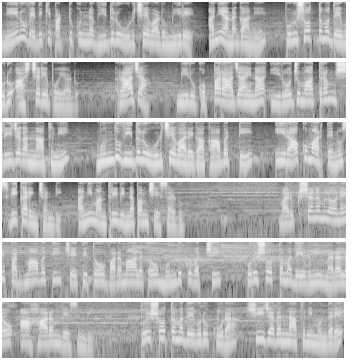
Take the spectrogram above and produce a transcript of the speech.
నేను వెదికి పట్టుకున్న వీధులు ఊడ్చేవాడు మీరే అని అనగానే పురుషోత్తమ దేవుడు ఆశ్చర్యపోయాడు. రాజా మీరు గొప్ప రాజా అయినా ఈరోజు మాత్రం శ్రీజగన్నాథుని ముందు వీధులు ఊడ్చేవారేగా కాబట్టి ఈ రాకుమార్తెను స్వీకరించండి అని మంత్రి విన్నపం చేశాడు. మరుక్షణంలోనే పద్మావతి చేతితో వరమాలతో ముందుకు వచ్చి పురుషోత్తమ దేవుని మెడలో ఆహారం వేసింది. పురుషోత్తమ దేవుడు కూడా శ్రీజగన్నాథుని ముందరే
